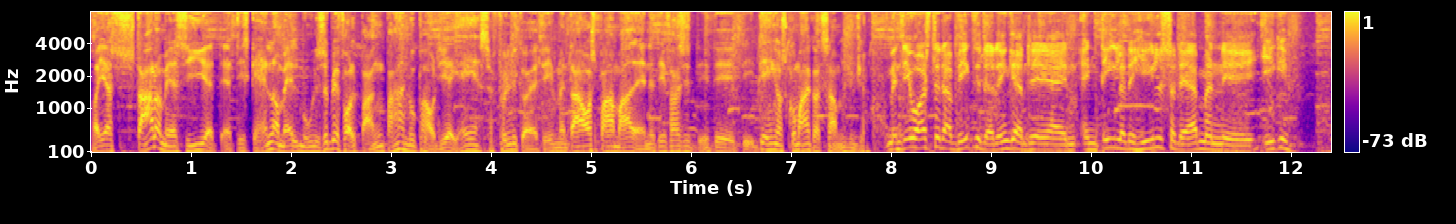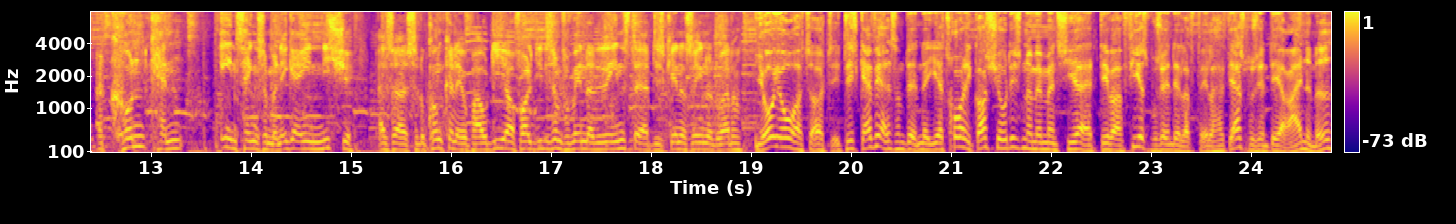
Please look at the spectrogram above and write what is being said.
Og jeg starter med at sige, at, at det skal handle om alt muligt. Så bliver folk bange. Bare nu parodier. Ja, ja, selvfølgelig gør jeg det. Men der er også bare meget andet. Det er faktisk, det, det, det, det hænger sgu meget godt sammen, synes jeg. Men det er jo også det, der er vigtigt, at, det er en, en del af det hele, så det er, at man øh, ikke kun kan en ting, så man ikke er i en niche. Altså, så du kun kan lave parodier, og folk de ligesom forventer, at det er det eneste, at de skal ind og se, når du er der. Jo, jo, og, og det skal vi alle sammen. Jeg tror, det er et godt show. Det er sådan noget med, at man siger, at det var 80% eller, eller 70% det, jeg regnede med.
